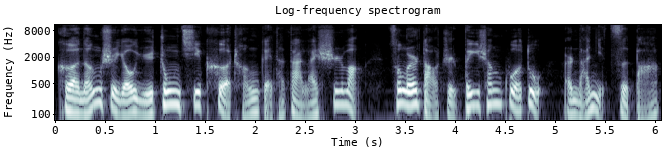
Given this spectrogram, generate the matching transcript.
可能是由于中期课程给他带来失望，从而导致悲伤过度而难以自拔。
